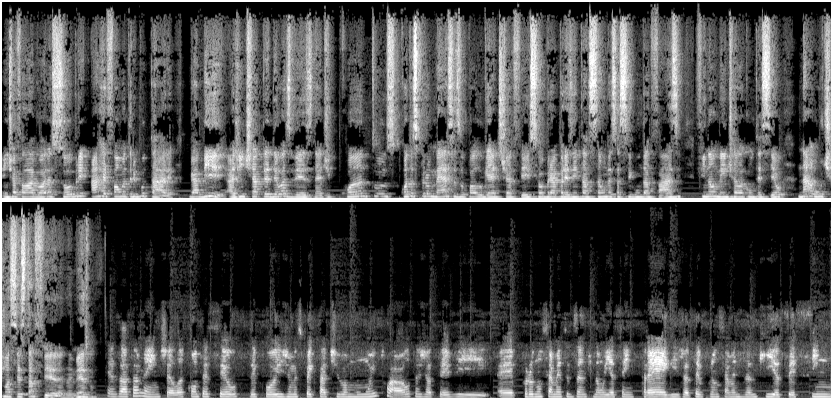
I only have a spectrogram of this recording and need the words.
A gente vai falar agora sobre a reforma tributária. Gabi, a gente já perdeu as vezes, né, de quantos, quantas promessas o Paulo Guedes já fez sobre a apresentação dessa segunda fase. Finalmente ela aconteceu na última sexta-feira, não é mesmo? Exatamente, ela aconteceu depois de uma expectativa muito alta, já teve é, pronunciamento dizendo que não ia ser entregue, já teve pronunciamento dizendo que ia ser sim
